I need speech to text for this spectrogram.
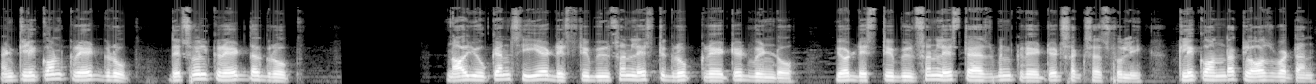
and click on create group. This will create the group. Now you can see a distribution list group created window. Your distribution list has been created successfully. Click on the close button.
